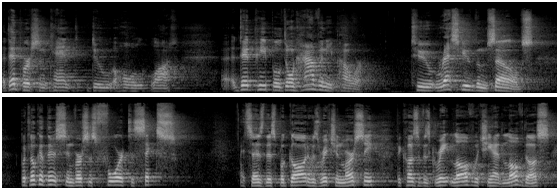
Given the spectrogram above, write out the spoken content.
A dead person can't do a whole lot. Uh, dead people don't have any power to rescue themselves. But look at this in verses 4 to 6. It says this But God, who is rich in mercy, because of his great love which he had loved us,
